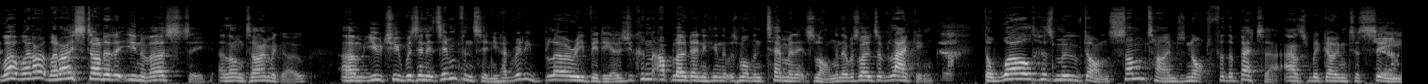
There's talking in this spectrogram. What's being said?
Well, when I, when I started at university a long time ago, um, YouTube was in its infancy and you had really blurry videos. You couldn't upload anything that was more than 10 minutes long, and there was loads of lagging. Yeah. The world has moved on, sometimes not for the better, as we're going to see. Yeah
